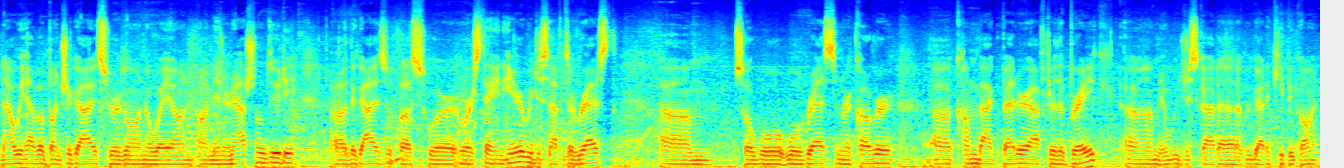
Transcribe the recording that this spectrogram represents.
now we have a bunch of guys who are going away on, on international duty. Uh, the guys of us who are, who are staying here, we just have to rest. Um, so we'll, we'll rest and recover, uh, come back better after the break, um, and we just gotta we gotta keep it going.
